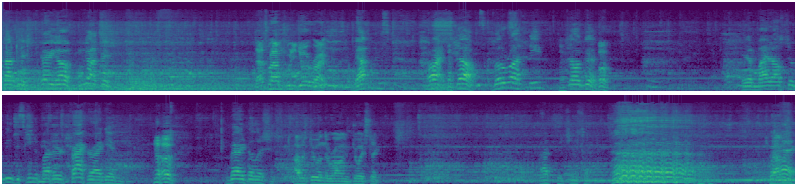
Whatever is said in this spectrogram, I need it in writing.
Got this. There you go. You got this. that's what happens when you do it right. Yep. Alright, so, a little rusty. It's all good. Oh. It might also be the peanut butter cracker I gave him. Very delicious. I was doing the wrong joystick. That's what she said. but hey,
